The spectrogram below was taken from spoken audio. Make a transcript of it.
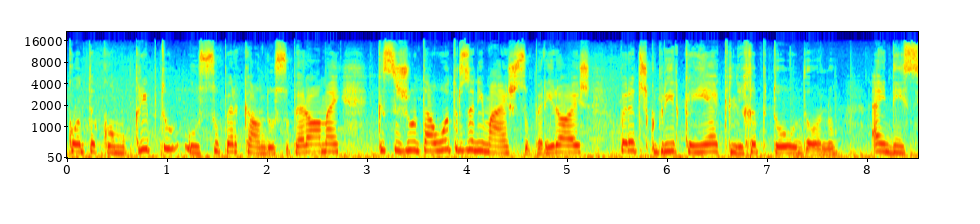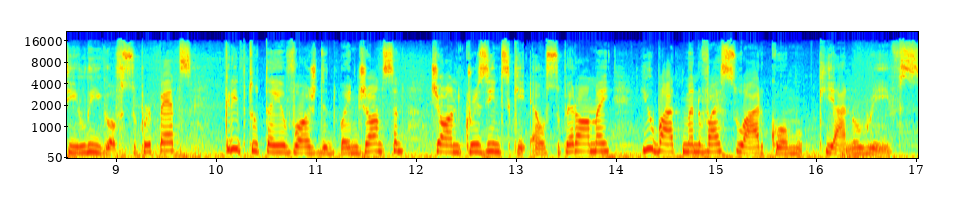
Conta como Crypto, o supercão do super-homem, que se junta a outros animais super-heróis para descobrir quem é que lhe raptou o dono. Em DC League of Super Pets, Crypto tem a voz de Dwayne Johnson, John Krasinski é o super-homem e o Batman vai soar como Keanu Reeves.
